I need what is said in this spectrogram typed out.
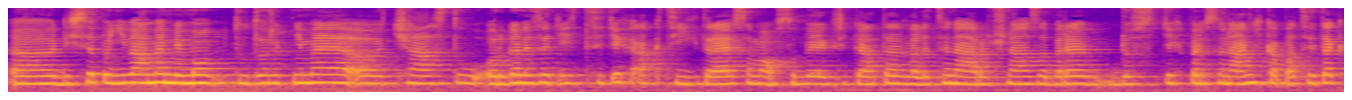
Eh, když se podíváme mimo tuto, řekněme, eh, část tu organizaci těch akcí, která je sama o sobě, jak říkáte, velice náročná, zabere dost těch personálních kapacit, tak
